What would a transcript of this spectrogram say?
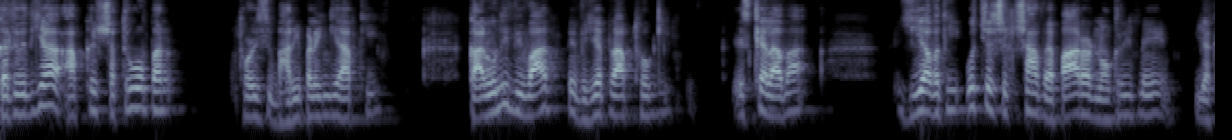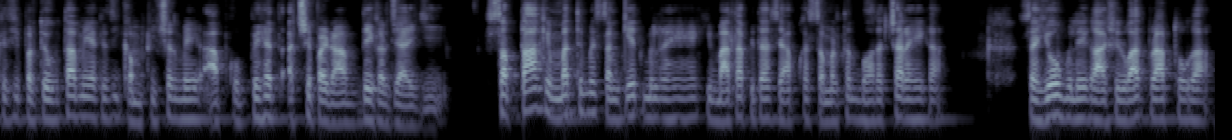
गतिविधियाँ आपके शत्रुओं पर थोड़ी सी भारी पड़ेंगी आपकी। कानूनी विवाद में विजय प्राप्त होगी। इसके अलावा ये अवधि उच्च शिक्षा, व्यापार और नौकरी में या किसी प्रतियोगिता में या किसी कंपटीशन में आपको बेहद अच्छे परिणाम देकर जाएगी। सप्ताह के मध्य में संकेत मिल रहे हैं कि माता पिता से आपका समर्थन बहुत अच्छा रहेगा। सहयोग मिलेगा, आशीर्वाद प्राप्त होगा।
